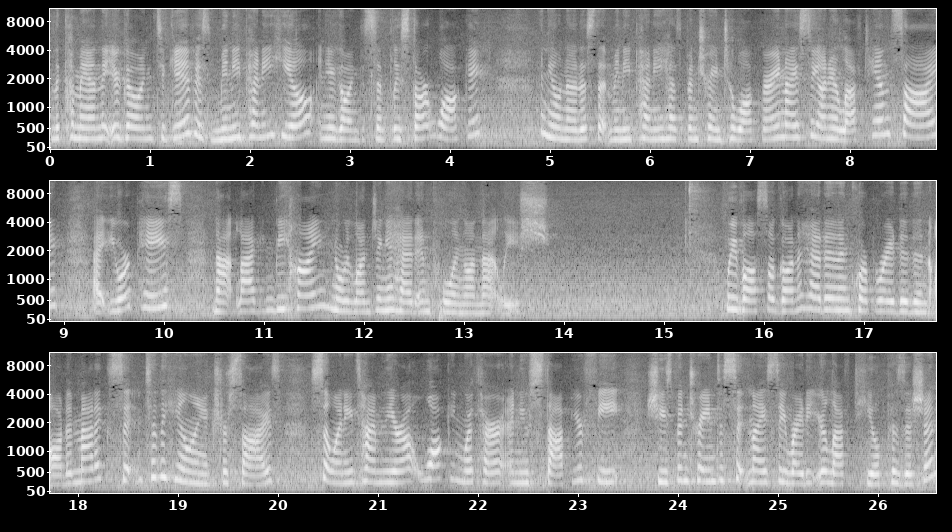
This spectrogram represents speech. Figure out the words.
The command that you're going to give is Minnie Penny heel, and you're going to simply start walking. And you'll notice that Minnie Penny has been trained to walk very nicely on your left hand side at your pace, not lagging behind nor lunging ahead and pulling on that leash. We've also gone ahead and incorporated an automatic sit into the heeling exercise. So anytime you're out walking with her and you stop your feet, she's been trained to sit nicely right at your left heel position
